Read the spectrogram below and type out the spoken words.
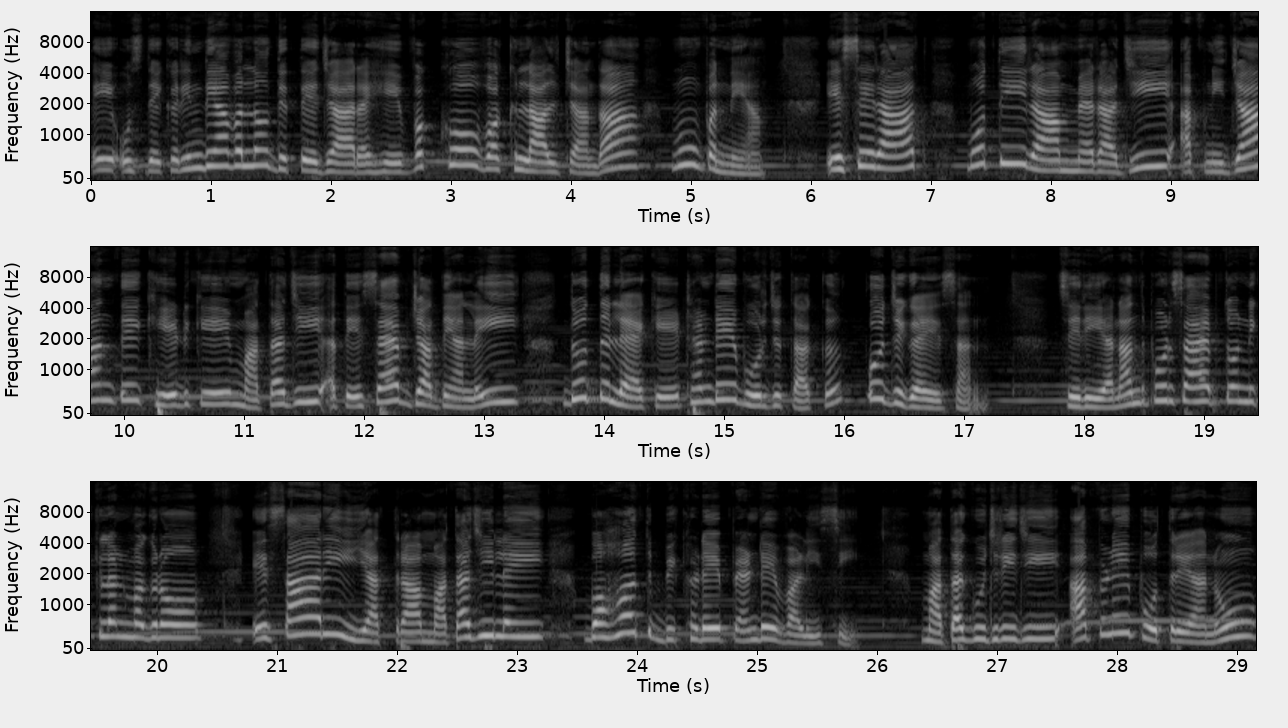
ਤੇ ਉਸ ਦੇ ਕਰਿੰਦਿਆਂ ਵੱਲੋਂ ਦਿੱਤੇ ਜਾ ਰਹੇ ਵੱਖੋ ਵੱਖ ਲਾਲਚਾਂ ਦਾ ਮੂੰਹ ਪੰਨਿਆ। ਇਸੇ ਰਾਤ ਮੋਤੀ ਰਾਮ ਮਹਿਰਾ ਜੀ ਆਪਣੀ ਜਾਨ ਤੇ ਖੇਡ ਕੇ ਮਾਤਾ ਜੀ ਅਤੇ ਸਾਹਿਬਜ਼ਾਦਿਆਂ ਲਈ ਦੁੱਧ ਲੈ ਕੇ ਠੰਡੇ ਬੁਰਜ ਤੱਕ ਪੁੱਜ ਗਏ ਸਨ। ਸ੍ਰੀ ਅਨੰਦਪੁਰ ਸਾਹਿਬ ਤੋਂ ਨਿਕਲਣ ਮਗਰੋਂ ਇਹ ਸਾਰੀ ਯਾਤਰਾ ਮਾਤਾ ਜੀ ਲਈ ਬਹੁਤ ਵਿਖੜੇ ਪੈਂਡੇ ਵਾਲੀ ਸੀ। ਮਾਤਾ ਗੁਜਰੀ ਜੀ ਆਪਣੇ ਪੋਤਰਿਆਂ ਨੂੰ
